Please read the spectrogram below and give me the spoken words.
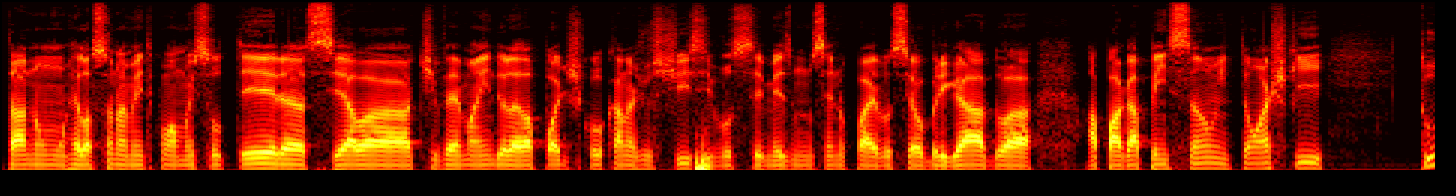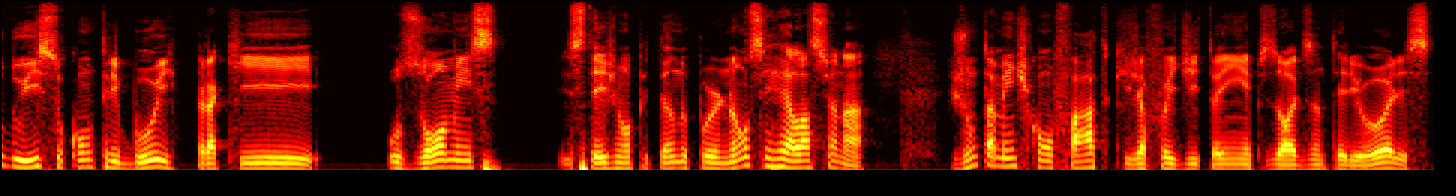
tá num relacionamento com uma mãe solteira, se ela tiver má índole, ela pode te colocar na justiça e você mesmo sendo pai, você é obrigado a, a pagar pensão. Então acho que tudo isso contribui para que os homens estejam optando por não se relacionar. Juntamente com o fato que já foi dito em episódios anteriores,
